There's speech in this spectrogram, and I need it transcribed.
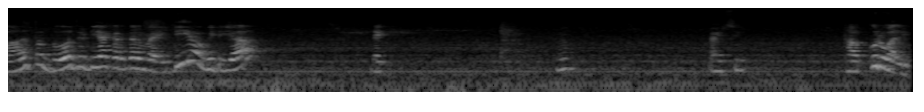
आज तो दो जुटिया कर कर बैठी हो बिटिया। देख। हम्म, ऐसी ठाकुर वाली।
